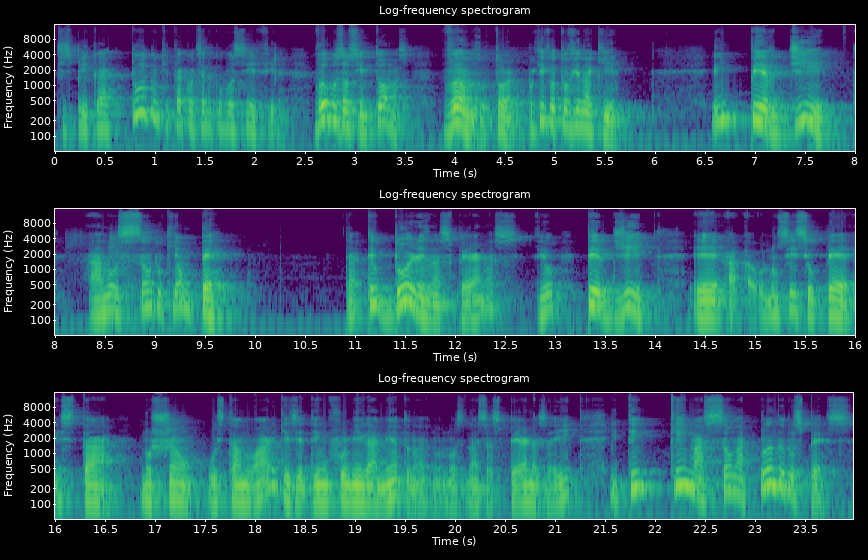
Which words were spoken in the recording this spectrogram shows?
te explicar tudo o que está acontecendo com você, filha. Vamos aos sintomas? Vamos, doutor. Por que, que eu estou vindo aqui? Eu perdi a noção do que é um pé. Tá? Tenho dores nas pernas, viu? Perdi, é, a, não sei se o pé está no chão ou está no ar, quer dizer, tem um formigamento na, no, nessas pernas aí, e tem queimação na planta dos pés.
